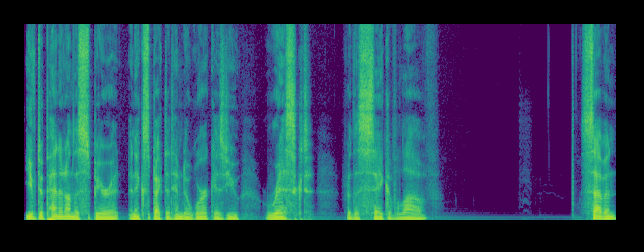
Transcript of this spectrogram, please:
you've depended on the Spirit and expected Him to work as you risked for the sake of love. Seven,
